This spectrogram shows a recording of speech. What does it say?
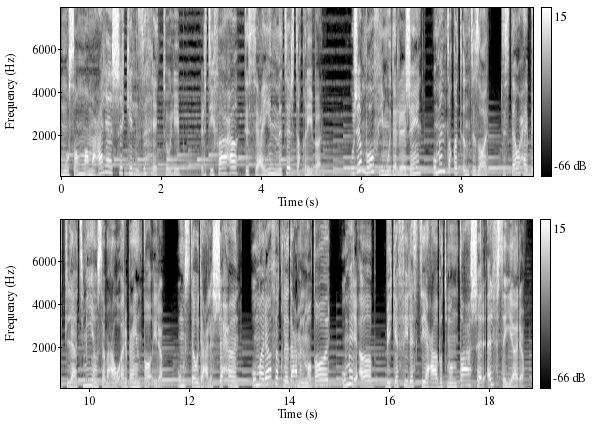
مصمم على شكل زهرة توليب ارتفاعها 90 متر تقريباً. وجنبه في مدرجين ومنطقة انتظار تستوعب 347 طائرة ومستودع للشحن ومرافق لدعم المطار ومرآب بكفي لاستيعاب 18 ألف سيارة.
